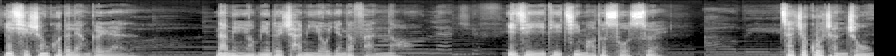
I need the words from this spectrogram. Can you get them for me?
一起生活的两个人，难免要面对柴米油盐的烦恼，以及一地鸡毛的琐碎。在这过程中，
